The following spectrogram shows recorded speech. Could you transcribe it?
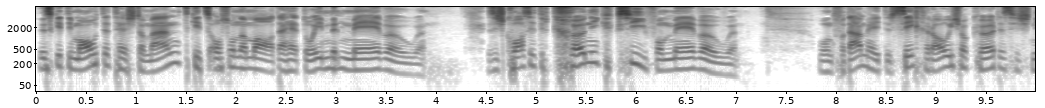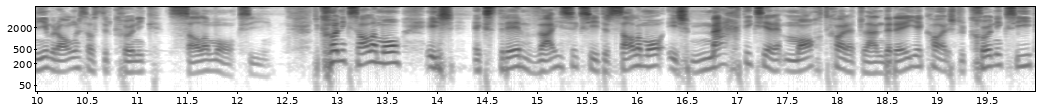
Es gibt im Alten Testament gibt's auch so einen Mann, der hat auch immer mehr wollen. Es war quasi der König von mehr wollen. Und von dem habt ihr sicher alle schon gehört, es war niemand anderes als der König Salomo. Der König Salomo war extrem weise. Der Salomo war mächtig, er hatte Macht, er hatte Ländereien, er war der König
